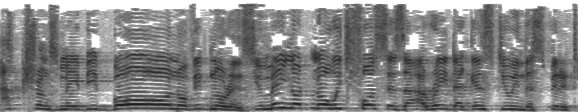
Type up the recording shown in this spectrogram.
actions may be born of ignorance. You may not know which forces are arrayed against you in the spirit.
